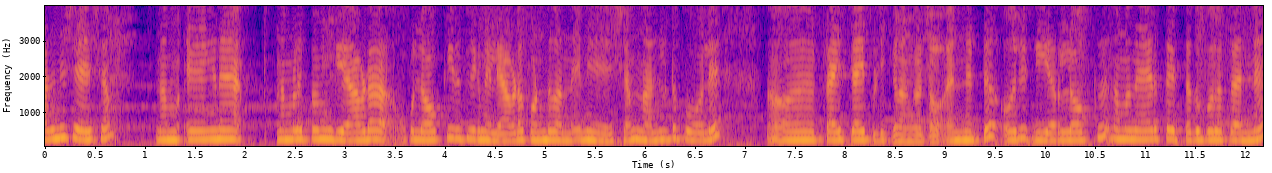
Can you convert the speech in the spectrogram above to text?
അതിന് ശേഷം നമ്മ ഇങ്ങനെ നമ്മളിപ്പം അവിടെ ലോക്ക് ചെയ്ത് വെച്ചിരിക്കണില്ലേ അവിടെ കൊണ്ടുവന്നതിന് ശേഷം നല്ലതുപോലെ ടൈറ്റായി പിടിക്കണം കേട്ടോ. എന്നിട്ട് ഒരു ഗിയർ ലോക്ക് നമ്മൾ നേരത്തെ ഇട്ടതുപോലെ തന്നെ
